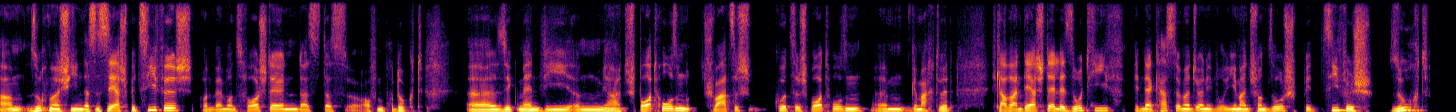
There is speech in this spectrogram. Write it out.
ähm, Suchmaschinen. Das ist sehr spezifisch. Und wenn wir uns vorstellen, dass das auf dem Produktsegment äh, wie ähm, ja, Sporthosen, schwarze kurze Sporthosen ähm, gemacht wird. Ich glaube, an der Stelle so tief in der Customer Journey, wo jemand schon so spezifisch sucht,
